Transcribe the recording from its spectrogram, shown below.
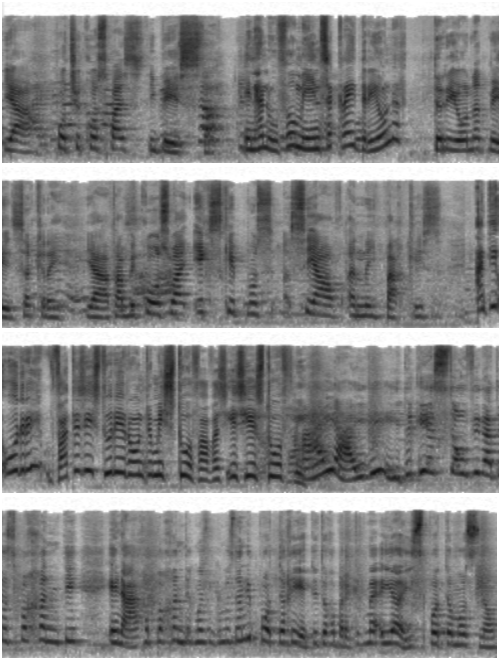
Ja, potjeko spice die beste. En dan hoeveel mense kry 300? 300 mense kry. Ja, van because why ek skep mos self in my pakkies. Antie Audrey, wat is die storie rondom die stoof? Daar was eers nie 'n stoof nie. Ai, ai, die het ek 'n stofie wat ons begin die en hy het begin ek moet ek moet nou nie potte gee het, toe gebruik ek my eie huispotte mos nou.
